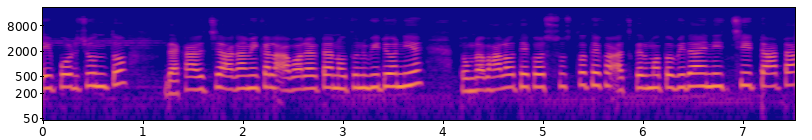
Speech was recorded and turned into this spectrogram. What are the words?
এই পর্যন্ত। দেখা হচ্ছে আগামীকাল আবার একটা নতুন ভিডিও নিয়ে। তোমরা ভালো থেকো, সুস্থ থেকো। আজকের মতো বিদায় নিচ্ছি। টাটা।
